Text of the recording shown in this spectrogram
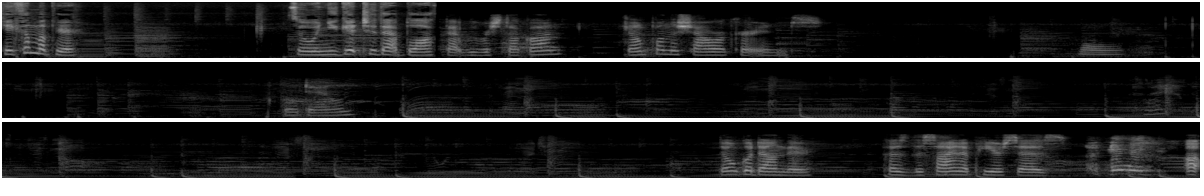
Okay, come up here. So when you get to that block that we were stuck on, jump on the shower curtains. Hmm. Go down. Don't go down there. Because the sign up here says. No. Uh.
